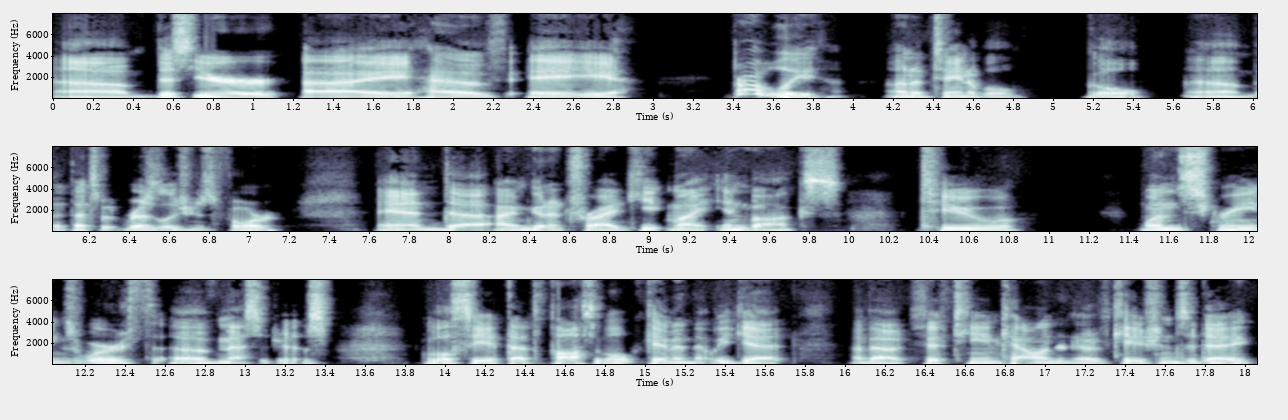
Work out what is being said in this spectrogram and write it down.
Um, this year I have a probably unobtainable goal, um, but that's what resolution is for, and uh, I'm going to try and keep my inbox to one screen's worth of messages. We'll see if that's possible, given that we get about 15 calendar notifications a day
